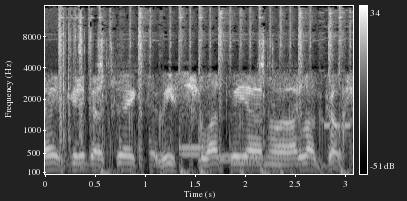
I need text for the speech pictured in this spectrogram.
Es gribētu sveikt visus Latvijā no Latgales.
